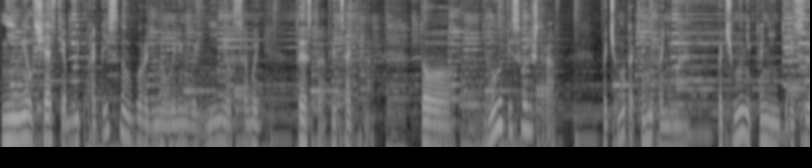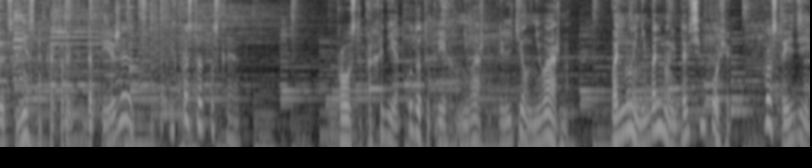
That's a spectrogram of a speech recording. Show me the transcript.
не имел счастья быть прописанным в городе Новый Уренгой, не имел с собой теста отрицательного, то ему выписывали штраф. Почему так, я не понимаю. Почему никто не интересуется местных, которые, когда приезжают, их просто отпускают. Просто проходи, откуда ты приехал, неважно, прилетел, неважно. Больной, не больной, да всем пофиг. Просто иди.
